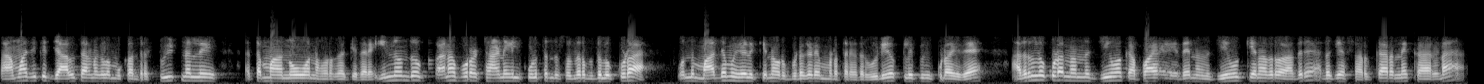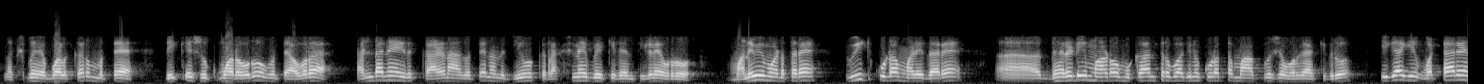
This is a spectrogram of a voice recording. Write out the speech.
ಸಾಮಾಜಿಕ ಜಾಲತಾಣಗಳ ಮುಖಾಂತರ ಟ್ವೀಟ್ನಲ್ಲಿ ತಮ್ಮ ನೋವನ್ನು ಹೊರಗಾಕಿದ್ದಾರೆ ಇನ್ನೊಂದು ಖಾನಾಪುರ ಠಾಣೆಯಲ್ಲಿ ಕುಳಿತಂತ ಸಂದರ್ಭದಲ್ಲೂ ಕೂಡ ಒಂದು ಮಾಧ್ಯಮ ಹೇಳಿಕೆಯನ್ನು ಅವರು ಬಿಡುಗಡೆ ಮಾಡ್ತಾರೆ. ಅದರ ವಿಡಿಯೋ ಕ್ಲಿಪ್ಪಿಂಗ್ ಕೂಡ ಇದೆ. ಅದರಲ್ಲೂ ಕೂಡ ನನ್ನ ಜೀವಕ್ಕೆ ಅಪಾಯ ಇದೆ. ನನ್ನ ಜೀವಕ್ಕೆ ಏನಾದರೂ ಆದರೆ ಅದಕ್ಕೆ ಸರ್ಕಾರನೇ ಕಾರಣ. ಲಕ್ಷ್ಮೀ ಹೆಬ್ಬಾಳ್ಕರ್ ಮತ್ತೆ ಡಿ ಕೆ ಶಿವಕುಮಾರ್ ಅವರು ಮತ್ತೆ ಅವರ ತಂಡನೇ ಇದಕ್ಕೆ ಕಾರಣ ಆಗುತ್ತೆ. ನನ್ನ ಜೀವಕ್ಕೆ ರಕ್ಷಣೆ ಬೇಕಿದೆ ಅಂತ ಹೇಳಿ ಅವರು ಮನವಿ ಮಾಡ್ತಾರೆ. ಟ್ವೀಟ್ ಕೂಡ ಮಾಡಿದ್ದಾರೆ. ಧರಡಿ ಮಾಡೋ ಮುಖಾಂತರವಾಗಿನೂ ಕೂಡ ತಮ್ಮ ಆಕ್ರೋಶ ಹೊರಗೆ ಹಾಕಿದ್ರು. ಹೀಗಾಗಿ ಒಟ್ಟಾರೆ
